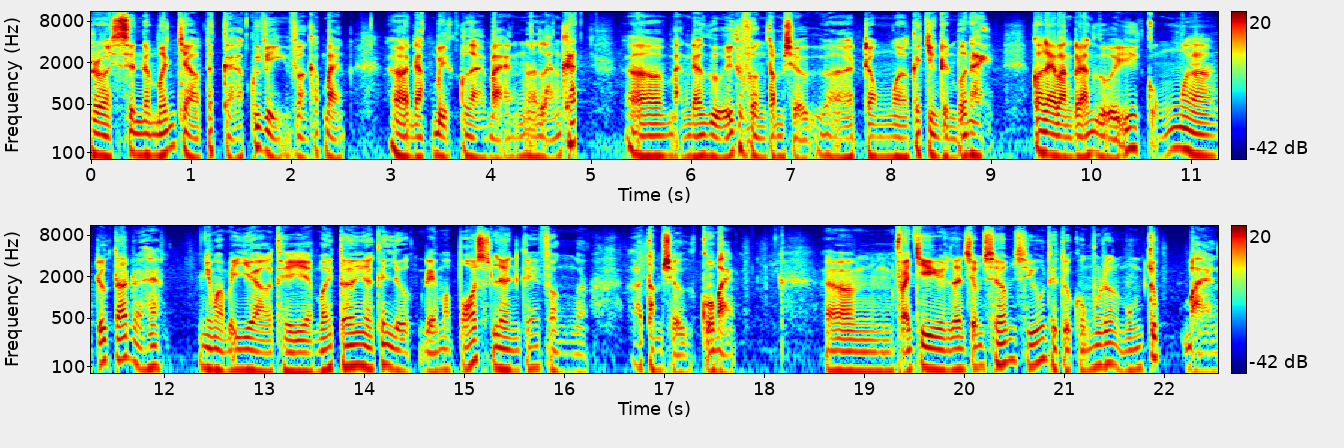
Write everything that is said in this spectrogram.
Rồi xin mến chào tất cả quý vị và các bạn. À, Đặc biệt là bạn lãng khách. À, Bạn đã gửi cái phần tâm sự à, trong à, cái chương trình bữa nay. Có lẽ bạn đã gửi cũng à, trước Tết rồi ha. Nhưng mà bây giờ thì mới tới cái lượt để mà post lên cái phần à, tâm sự của bạn. À, Phải chi lên sớm sớm xíu thì tôi cũng rất là muốn chúc bạn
